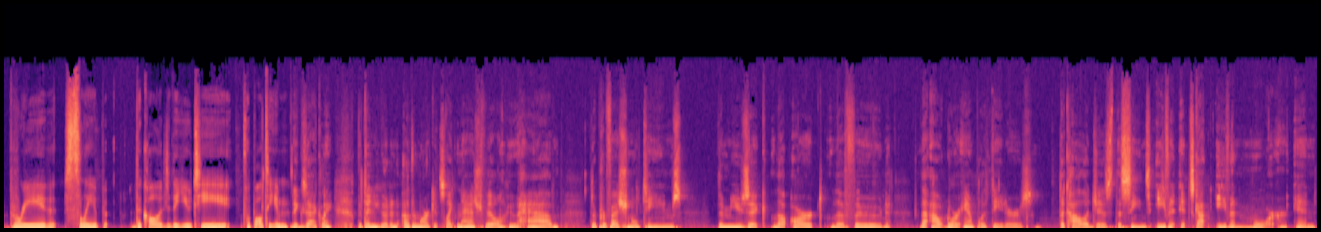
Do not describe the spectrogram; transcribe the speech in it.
breathe, sleep. The college, the UT football team. Exactly. But then you go to other markets like Nashville, who have the professional teams the music, the art, the food, the outdoor amphitheaters, the colleges, the scenes, even it's got even more. And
